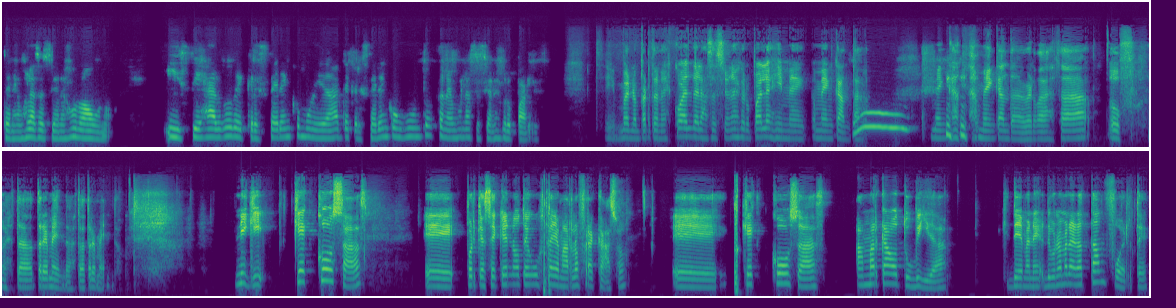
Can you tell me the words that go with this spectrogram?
tenemos las sesiones uno a uno. Y si es algo de crecer en comunidad, de crecer en conjunto, tenemos las sesiones grupales. Sí, bueno, pertenezco al de las sesiones grupales y me, encanta. Uh. Me encanta, me encanta, de verdad. Está, uf, está tremendo, está tremendo. Nikki, ¿qué cosas, eh, porque sé que no te gusta llamarlo fracaso, eh, qué cosas han marcado tu vida de, de una manera tan fuerte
